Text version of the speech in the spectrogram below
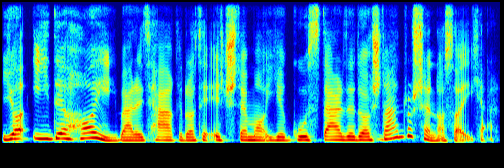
یا ایده هایی برای تغییرات اجتماعی گسترده داشتن رو شناسایی کرد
